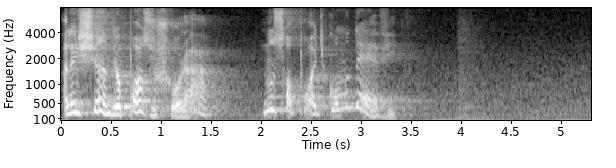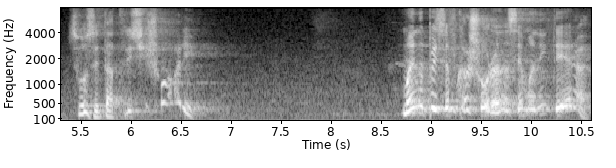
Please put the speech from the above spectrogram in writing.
Alexandre, eu posso chorar? Não só pode, como deve. Se você está triste, chore. Mas não precisa ficar chorando a semana inteira.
